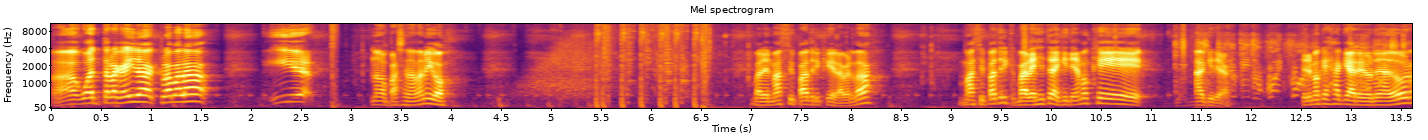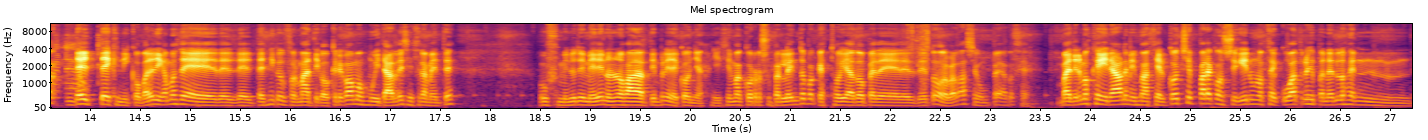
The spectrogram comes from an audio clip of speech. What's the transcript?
Aguanta la caída, clávala. No pasa nada, amigo. Vale, Matthew Patrick era, ¿verdad? Matthew Patrick, vale, es este de aquí Tenemos que... Aquí tenemos Tenemos que hackear el ordenador del técnico, ¿vale? Digamos del técnico informático. Creo que vamos muy tarde, sinceramente. Uf, minuto y medio no nos va a dar tiempo ni de coña. Y encima corro súper lento porque estoy a tope de, todo, ¿verdad? Según PRC Vale, tenemos que ir ahora mismo hacia el coche para conseguir unos C4 y ponerlos en...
